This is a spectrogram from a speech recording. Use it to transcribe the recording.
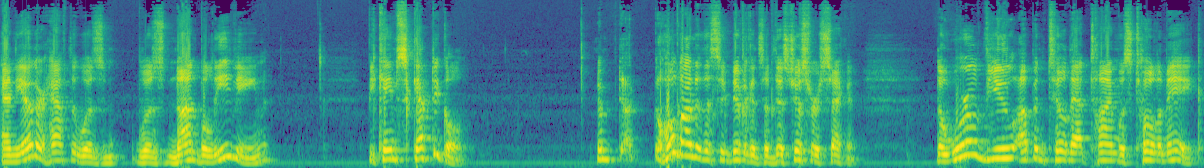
and the other half that was was non-believing became skeptical. Hold on to the significance of this just for a second. The worldview up until that time was Ptolemaic,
